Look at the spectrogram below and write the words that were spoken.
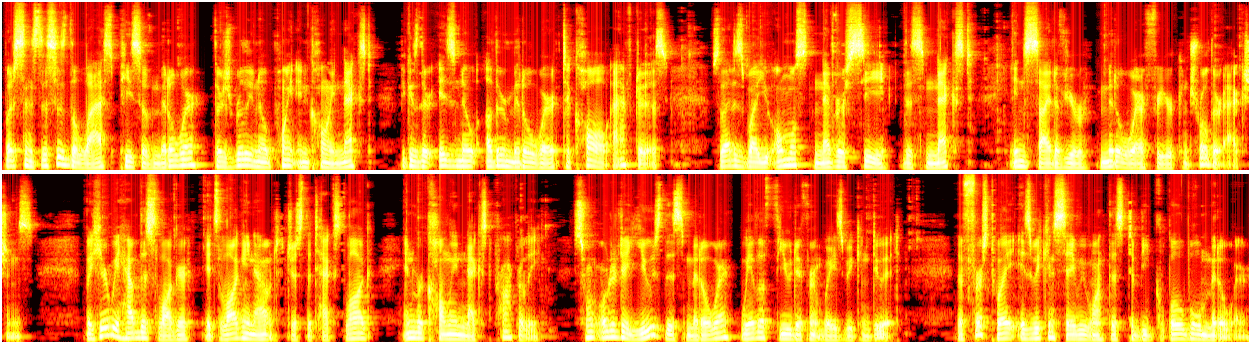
but since this is the last piece of middleware, there's really no point in calling next because there is no other middleware to call after this. So that is why you almost never see this next inside of your middleware for your controller actions. But here we have this logger, it's logging out just the text log, and we're calling next properly. So in order to use this middleware, we have a few different ways we can do it. The first way is we can say we want this to be global middleware.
